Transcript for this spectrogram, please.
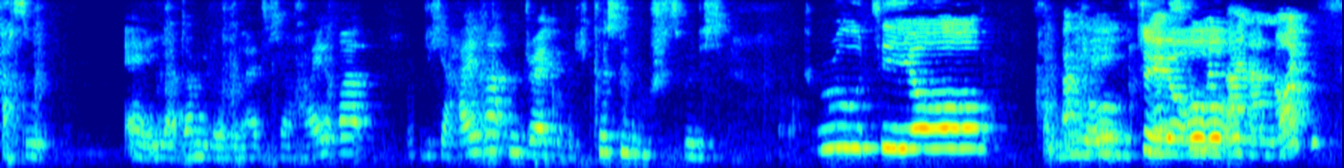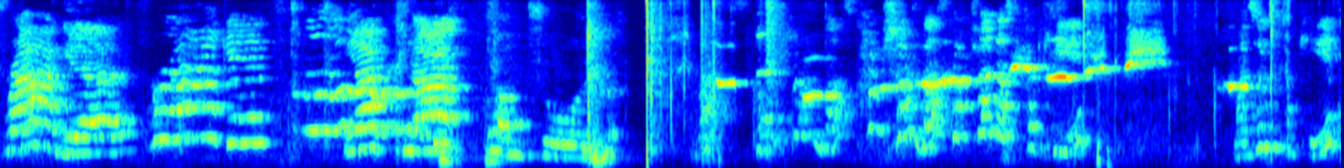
Achso. Äh, ja, Dumbledore hätte ich ja heiraten. Würde ich ja heiraten. Draco würde ich küssen. Lucius würde ich. Crucio. Okay, jetzt du mit einer neunten Frage. Frage, Frage. Ja, klar. Kommt schon. Was kommt schon? Was kommt schon? Was kommt schon? Das Paket?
